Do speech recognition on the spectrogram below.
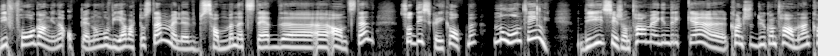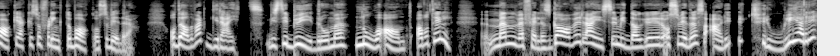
De få gangene opp igjennom hvor vi har vært hos dem, eller sammen et sted uh, annet sted, så disker de ikke opp med noen ting. De sier sånn ta med egen drikke, kanskje du kan ta med deg en kake, jeg er ikke så flink til å bake, osv. Og det hadde vært greit hvis de bidro med noe annet av og til, men ved felles gaver, reiser, middager osv. Så, videre, så er de utrolig gjerrig.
